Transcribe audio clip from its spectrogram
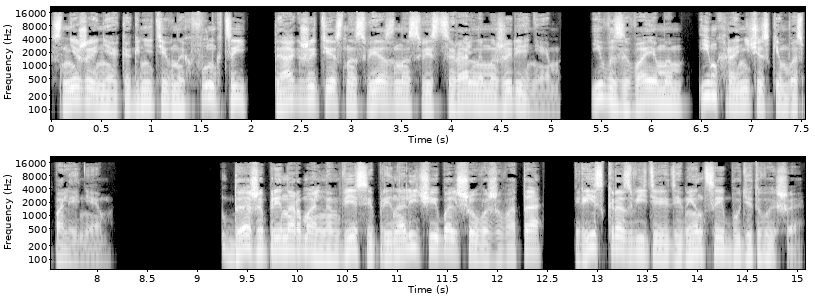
Снижение когнитивных функций также тесно связано с висцеральным ожирением и вызываемым им хроническим воспалением. Даже при нормальном весе при наличии большого живота риск развития деменции будет выше.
